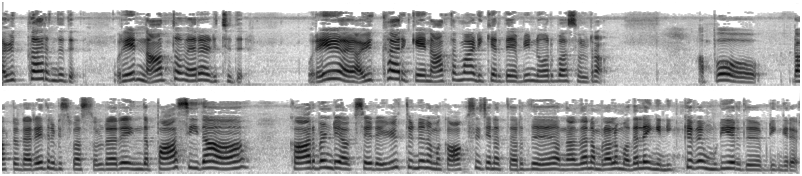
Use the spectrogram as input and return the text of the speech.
அழுக்காக இருந்தது. ஒரே நாத்தம் வேற அடிச்சுது. ஒரே அழுக்காக இருக்கே நாத்தமாக அடிக்கிறதே அப்படின்னு நோர்பா சொல்கிறான் அப்போது டாக்டர் நரேந்திர பிஸ்வாஸ் சொல்கிறாரு இந்த பாசி தான் கார்பன் டை ஆக்சைடை இழுத்துட்டு நமக்கு ஆக்சிஜனை தருது அதனால தான் நம்மளால் முதல்ல இங்கே நிற்கவே முடியறது அப்படிங்கிறார்.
